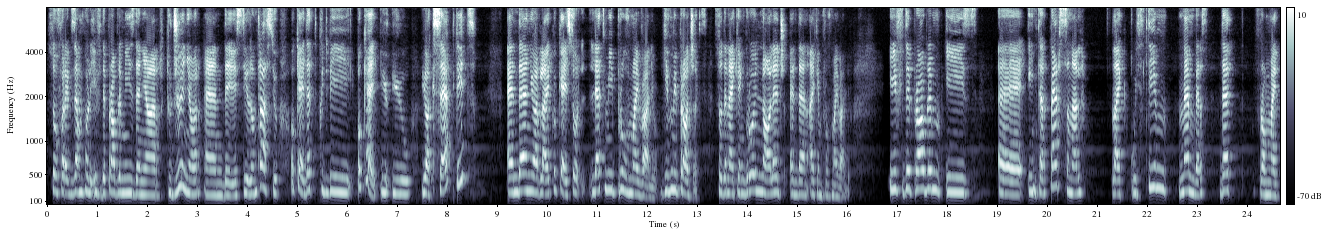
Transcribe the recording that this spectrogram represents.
So for example, if the problem is then you are too junior and they still don't trust you, okay, that could be okay. You you you accept it, and then you are like, okay, so let me prove my value. Give me projects so then I can grow in knowledge and then I can prove my value. If the problem is uh, interpersonal, like with team members, that from my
